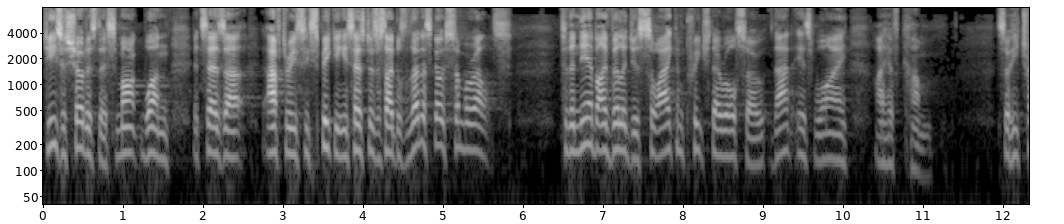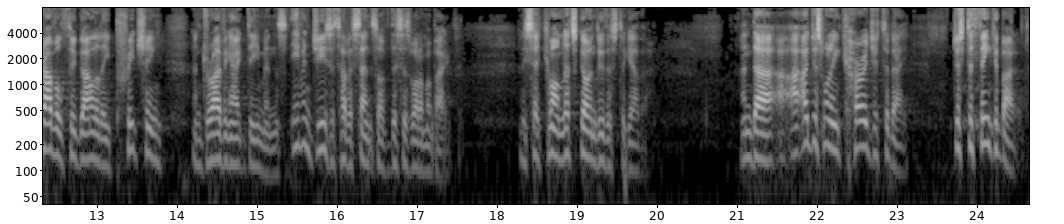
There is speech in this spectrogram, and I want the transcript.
Jesus showed us this. Mark 1, it says, uh, after he's speaking, he says to his disciples, Let us go somewhere else, to the nearby villages, so I can preach there also. That is why I have come. So he traveled through Galilee, preaching and driving out demons. Even Jesus had a sense of, This is what I'm about. And he said, Come on, let's go and do this together. And uh, I, I just want to encourage you today just to think about it.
